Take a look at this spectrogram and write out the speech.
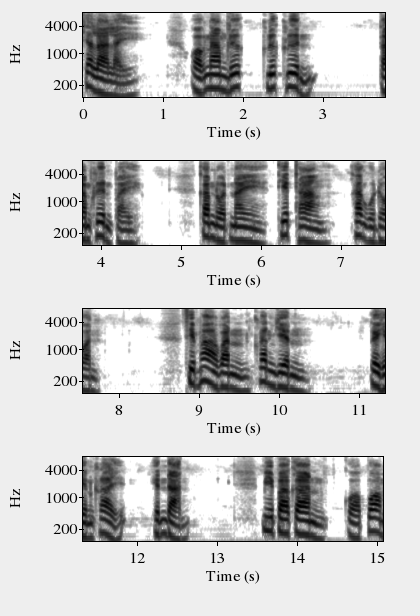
ชาลาไหล ออกน้ำลึกลึกคลื่น ตามคลื่นไปกำหนดในทิศทางข้างอุดรสิบห้าวันคลั่นเย็นเลยเห็นใครเห็นด่าน มีปาการก่อป้อม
